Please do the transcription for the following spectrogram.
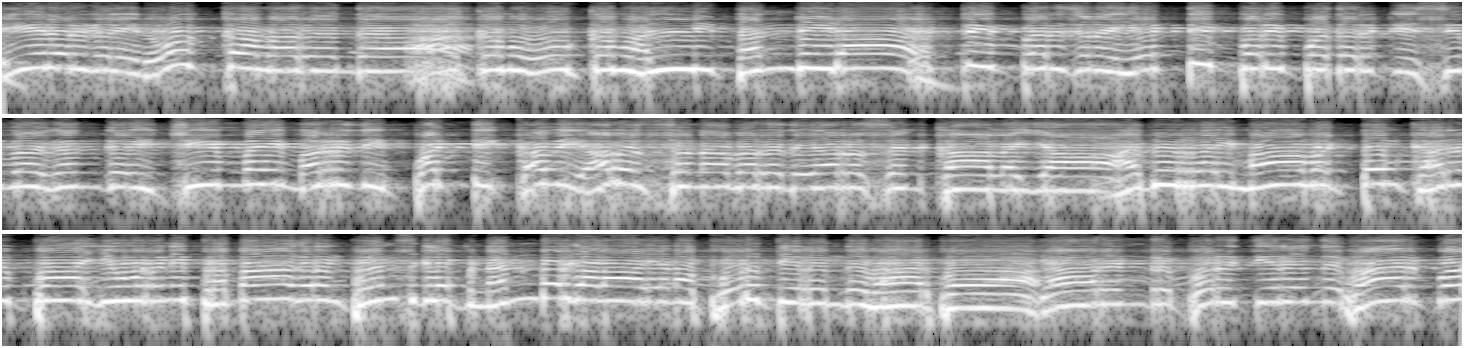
வீரர்களின் ஊக்கம் அருந்த. ஆக்கம் ஊக்கம் அள்ளி தந்திட. வெற்றி பரிசனை எட்டி பறிப்பதற்கு சிவகங்கை சீமை மருதி பட்டி கவி அரசன் அவரது அரசன் காளையா. மதுரை மாவட்டம் கருப்பாயூரணி பிரபாகரன் பிரெண்ட்ஸ் கிளப் நண்பர்களா என பொறுத்திருந்து பார்ப்பா யார் என்று பொறுத்திருந்து பார்ப்பா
